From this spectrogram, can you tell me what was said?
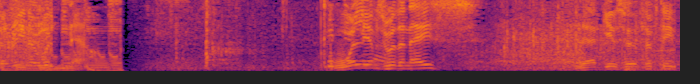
Serena Wi- Williams with an ace. That gives her 15.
